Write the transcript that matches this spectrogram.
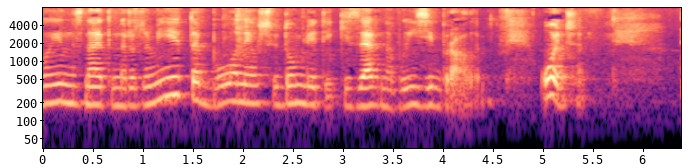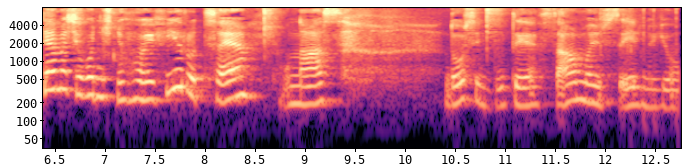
ви не знаєте, не розумієте, бо не усвідомлюєте, які зерна ви зібрали. Отже, Тема сьогоднішнього ефіру це у нас досить бути самою сильною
